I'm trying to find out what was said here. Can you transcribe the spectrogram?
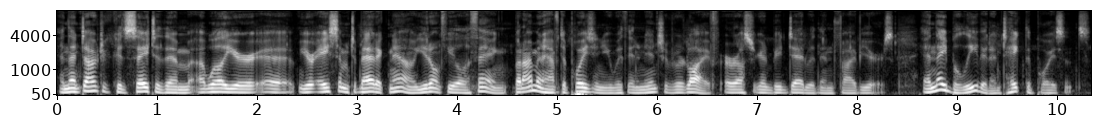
And that doctor could say to them, uh, "Well, you're uh, you're asymptomatic now. You don't feel a thing, but I'm going to have to poison you within an inch of your life, or else you're going to be dead within five years." And they believe it and take the poisons.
